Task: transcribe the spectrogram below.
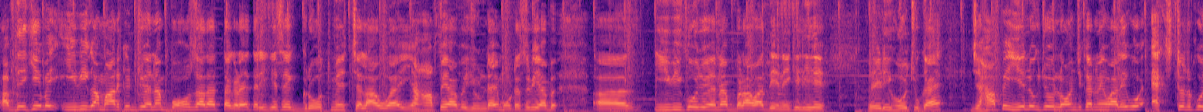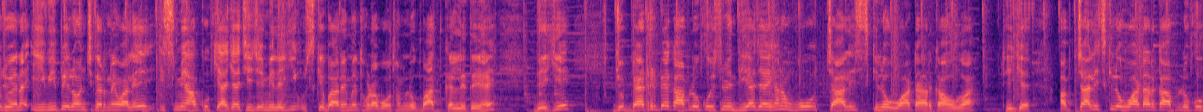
अब देखिए भाई ईवी का मार्केट जो है ना, बहुत ज़्यादा तगड़े तरीके से ग्रोथ में चला हुआ है। यहाँ पे अब हुंडई मोटर्स भी अब ईवी को जो है ना, बढ़ावा देने के लिए रेडी हो चुका है। जहाँ पे ये लोग जो लॉन्च करने वाले, वो एक्स्टर को जो है ना ईवी पे लॉन्च करने वाले, इसमें आपको क्या क्या चीज़ें मिलेगी, उसके बारे में थोड़ा बहुत हम लोग बात कर लेते हैं। देखिए, जो बैटरी पैक आप लोग को इसमें दिया जाएगा ना, वो 40 किलो वाट आर का होगा। ठीक है? अब 40 किलो वाट आर का आप लोग को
